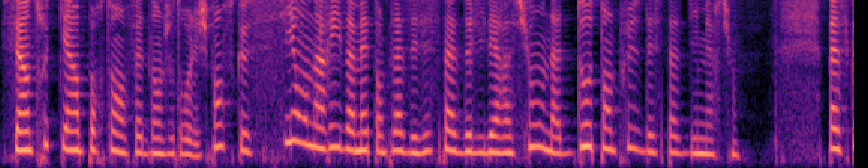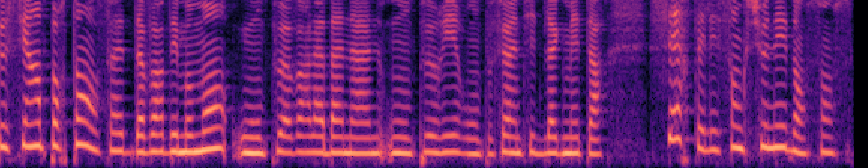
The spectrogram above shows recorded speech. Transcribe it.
c'est un truc qui est important en fait dans le jeu de rôle. Et je pense que si on arrive à mettre en place des espaces de libération, on a d'autant plus d'espaces d'immersion. Parce que c'est important en fait d'avoir des moments où on peut avoir la banane, où on peut rire, où on peut faire une petite blague méta. Certes, elle est sanctionnée dans ce sens,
